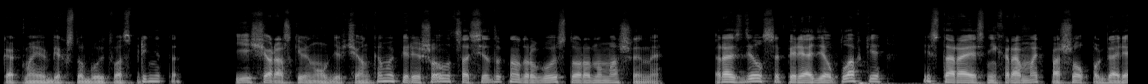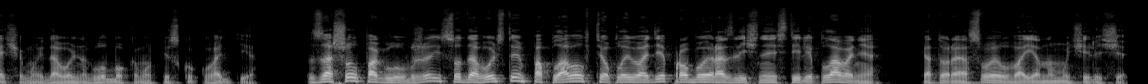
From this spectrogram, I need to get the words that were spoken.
Как мое бегство будет воспринято? Еще раз кивнул девчонкам и перешел от соседок на другую сторону машины. Разделся, переодел плавки и, стараясь не хромать, пошел по горячему и довольно глубокому песку к воде зашел поглубже и с удовольствием поплавал в теплой воде, пробуя различные стили плавания, которые освоил в военном училище,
